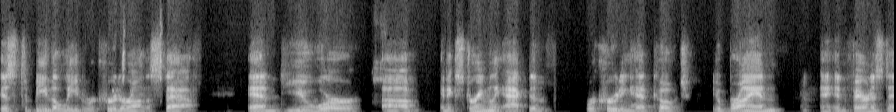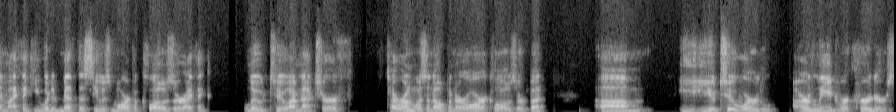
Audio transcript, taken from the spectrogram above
is to be the lead recruiter on the staff, and you were um, an extremely active recruiting head coach. You know, Brian, in fairness to him, I think he would admit this. He was more of a closer. I think Lou too. I'm not sure if Tyrone was an opener or a closer, but um, you two were our lead recruiters.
